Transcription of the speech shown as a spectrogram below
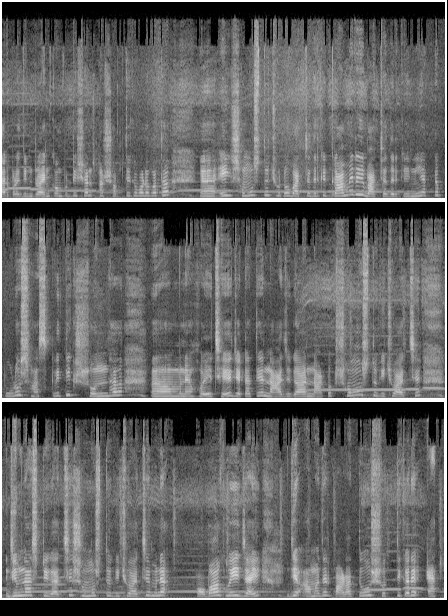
তারপরে দিন ড্রয়িং কম্পিটিশান আর সবথেকে বড় কথা এই সমস্ত ছোট বাচ্চাদেরকে, গ্রামেরই বাচ্চাদেরকে নিয়ে একটা পুরো সাংস্কৃতিক সন্ধ্যা মানে হয়েছে, যেটাতে নাচ গান, নাটক সমস্ত কিছু আছে জিমনাস্টিক আছে, সমস্ত কিছু আছে মানে অবাক হয়ে যায় যে আমাদের পাড়াতেও সত্যিকারে এত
